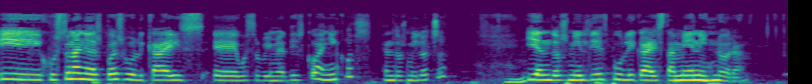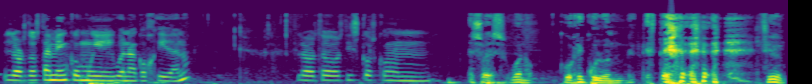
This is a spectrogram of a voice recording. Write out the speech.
Y justo un año después publicáis eh, vuestro primer disco, Añicos, en 2008. Y en 2010 publicáis también Ignora. Los dos también con muy buena acogida, ¿no? Los dos discos con... Eso es, bueno, currículum. Este, sí,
